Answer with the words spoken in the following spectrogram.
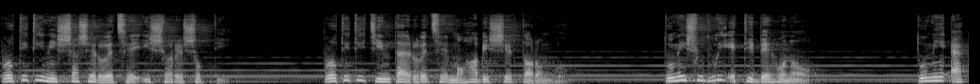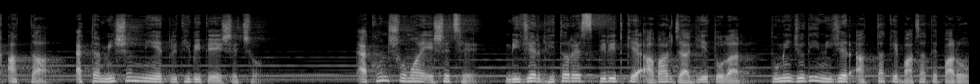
প্রতিটি নিঃশ্বাসে রয়েছে ঈশ্বরের শক্তি। প্রতিটি চিন্তায় রয়েছে মহাবিশ্বের তরঙ্গ। তুমি শুধুই একটি দেহ নও, তুমি এক আত্মা, একটা মিশন নিয়ে পৃথিবীতে এসেছ। এখন সময় এসেছে, নিজের ভিতরের স্পিরিটকে আবার জাগিয়ে তোলার। তুমি যদি নিজের আত্মাকে বাঁচাতে পারো,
